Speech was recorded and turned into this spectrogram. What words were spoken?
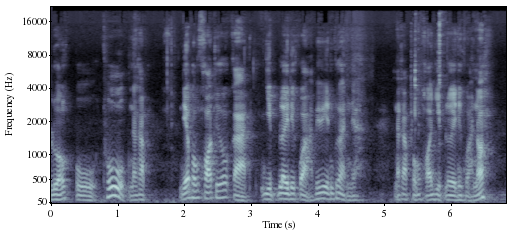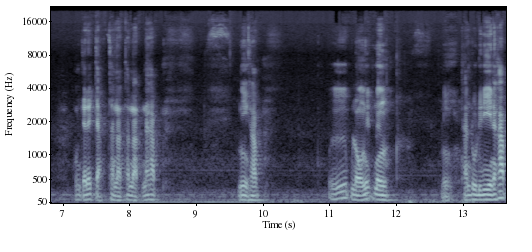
หลวงปู่ทูบนะครับ เดี๋ยวผมขอถือโอกาสหยิบเลยดีกว่าพี่พี่เพื่อนเนี่ยนะครับ ผมขอหยิบเลยดีกว่าเนาะ ผมจะได้จับถนัดถนัดนะครับ นี่ครับปึ๊บลงนิดนึง นี่ท่านดูดีๆนะครับ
